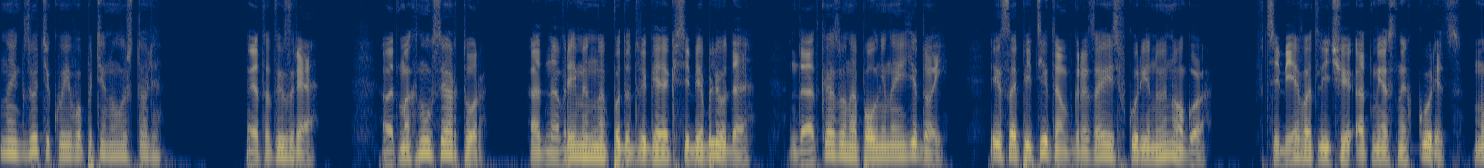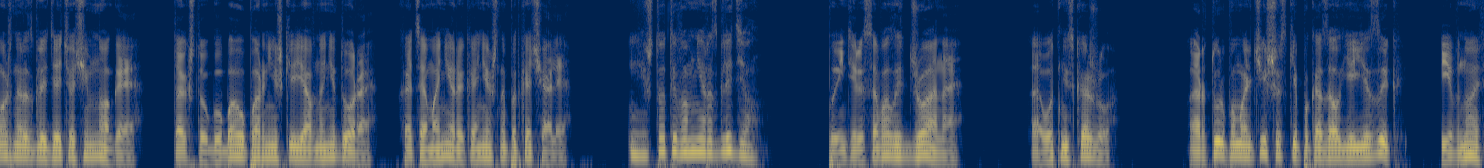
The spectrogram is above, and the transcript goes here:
На экзотику его потянуло, что ли?» «Это ты зря. Отмахнулся Артур, одновременно пододвигая к себе блюдо, до отказу наполненное едой, и с аппетитом вгрызаясь в куриную ногу. В тебе, в отличие от местных куриц, можно разглядеть очень многое, так что губа у парнишки явно не дура, хотя манеры, конечно, подкачали. «И что ты во мне разглядел?» Поинтересовалась Джоанна. А вот не скажу. Артур по-мальчишески показал ей язык и вновь,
